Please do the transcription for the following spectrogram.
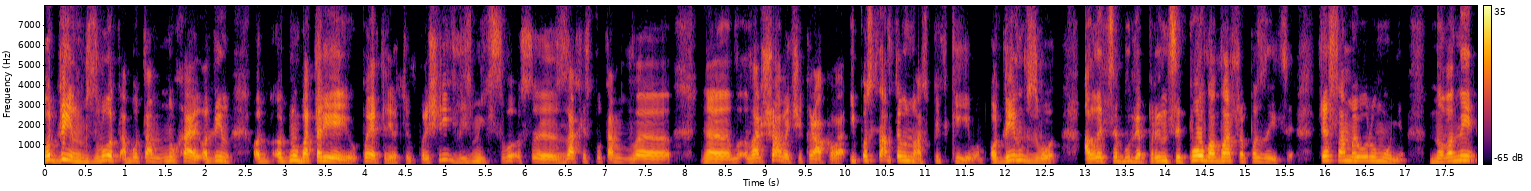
один взвод, або там, ну хай один од- одну батарею патріотів прийшліть, візьміть з з захисту там в, е, в Варшави чи Кракова і поставте у нас під Києвом один взвод, але це буде принципова ваша позиція. Те саме у румунів. Но вони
